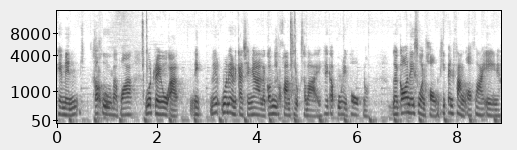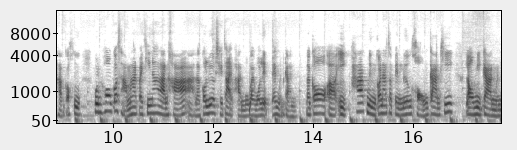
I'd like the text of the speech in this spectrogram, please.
payment ครับก็คือผมแบบว่ารวดเร็วอะในรวดเร็วในการใช้งาน แล้วก็มีครับความสะดวกสบายให้กับผู้บริโภคเนาะ แล้วก็ในส่วนของที่เป็นฝั่งออฟไลน์เองเนี่ยค่ะก็คือผู้บริโภคก็สามารถไปที่หน้าร้านค้าอะแล้วก็เลือกใช้จ่ายผ่านโมบายวอลเล็ตได้เหมือนกัน แล้วก็อ่าอีกภาคหนึ่งก็น่าจะเป็นเรื่องของการที่เรามีการเหมือน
